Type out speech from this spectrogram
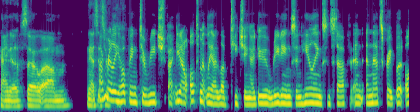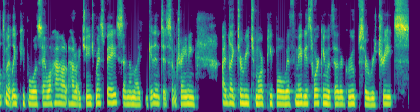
kind of. So, um, Yes, I'm really hoping to reach. Uh, you know, ultimately, I love teaching. I do readings and healings and stuff, and and that's great. But ultimately, people will say, "Well, how how do I change my space?" And I'm like, get into some training. I'd like to reach more people with maybe it's working with other groups or retreats.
